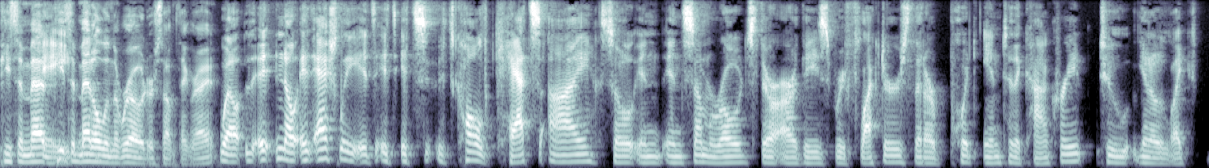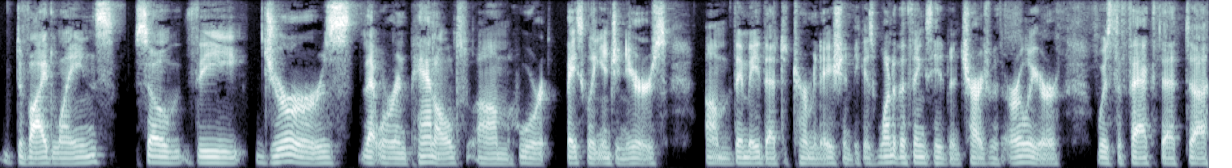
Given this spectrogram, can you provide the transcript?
piece of metal, piece of metal in the road or something, right? Well, it, no, it actually it's it's it's it's called cat's eye. So in in some roads there are these reflectors that are put into the concrete to you know like divide lanes. So the jurors that were impaneled, um, who were basically engineers, um, they made that determination because one of the things he'd been charged with earlier was the fact that uh,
